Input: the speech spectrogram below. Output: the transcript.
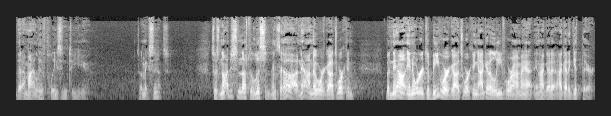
that I might live pleasing to you. Does that make sense? So it's not just enough to listen and say, oh, now I know where God's working. But now, in order to be where God's working, I got to leave where I'm at and I got to I got to get there.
